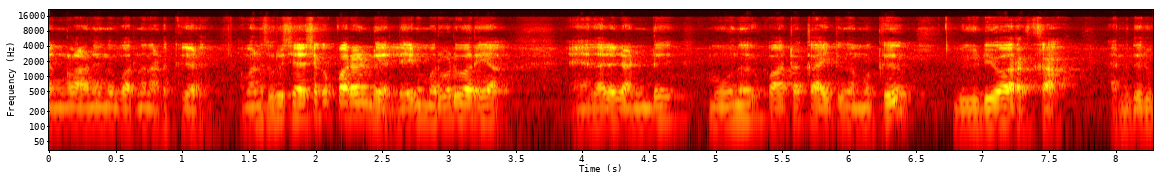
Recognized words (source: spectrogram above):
ഞങ്ങളാണ് എന്ന് പറഞ്ഞ് നടക്കുകയാണ്. മനസൂർ ശേഷമൊക്കെ പറയുന്നുണ്ട് എല്ലാവരും മറുപടി പറയാം. ഏതായാലും രണ്ട് മൂന്ന് പാർട്ടൊക്കെ ആയിട്ട് നമുക്ക് വീഡിയോ ഇറക്കാം. കാരണം ഇത് ഒരു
